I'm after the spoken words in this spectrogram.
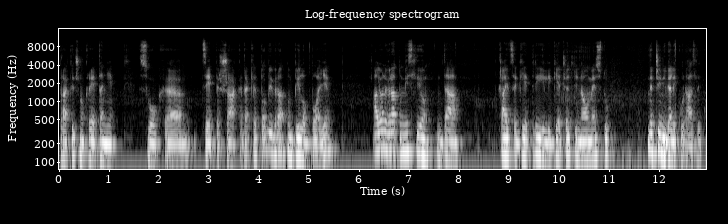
praktično kretanje svog e, C pešaka. Dakle, to bi vjerojatno bilo bolje, ali on je vjerojatno mislio da kraljica G3 ili G4 na ovom mestu ne čini veliku razliku.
